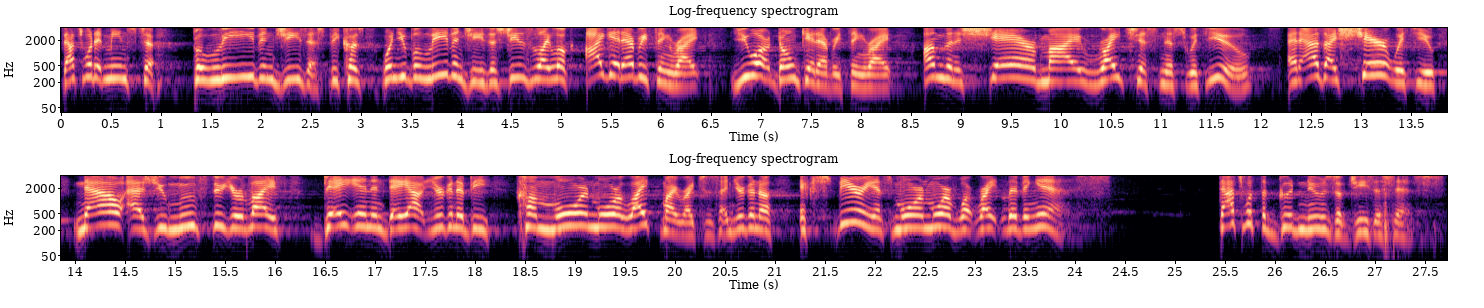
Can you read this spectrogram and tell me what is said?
That's what it means to believe in Jesus. Because when you believe in Jesus, Jesus is like, Look, I get everything right you are, don't get everything right. I'm going to share my righteousness with you. And as I share it with you, now as you move through your life, day in and day out, you're going to become more and more like my righteousness and you're going to experience more and more of what right living is. That's what the good news of Jesus is.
